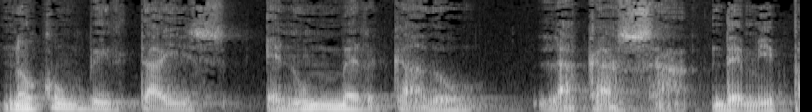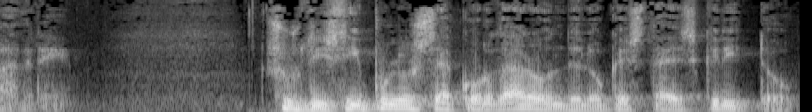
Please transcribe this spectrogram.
no convirtáis en un mercado la casa de mi Padre. Sus discípulos se acordaron de lo que está escrito,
